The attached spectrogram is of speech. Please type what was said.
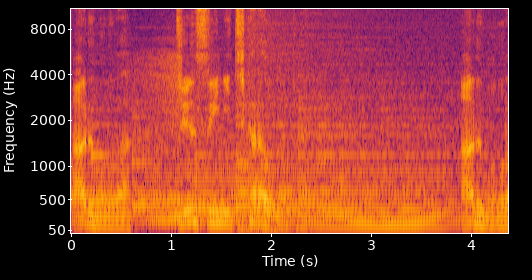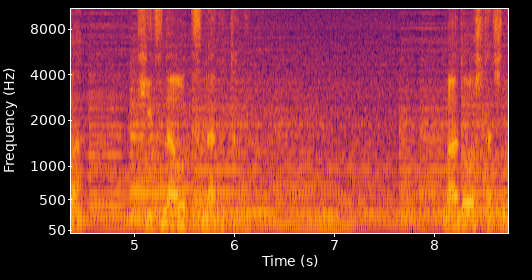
た。ある者は純粋に力を求める。ある者は絆をつなぐため。魔導士たちの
